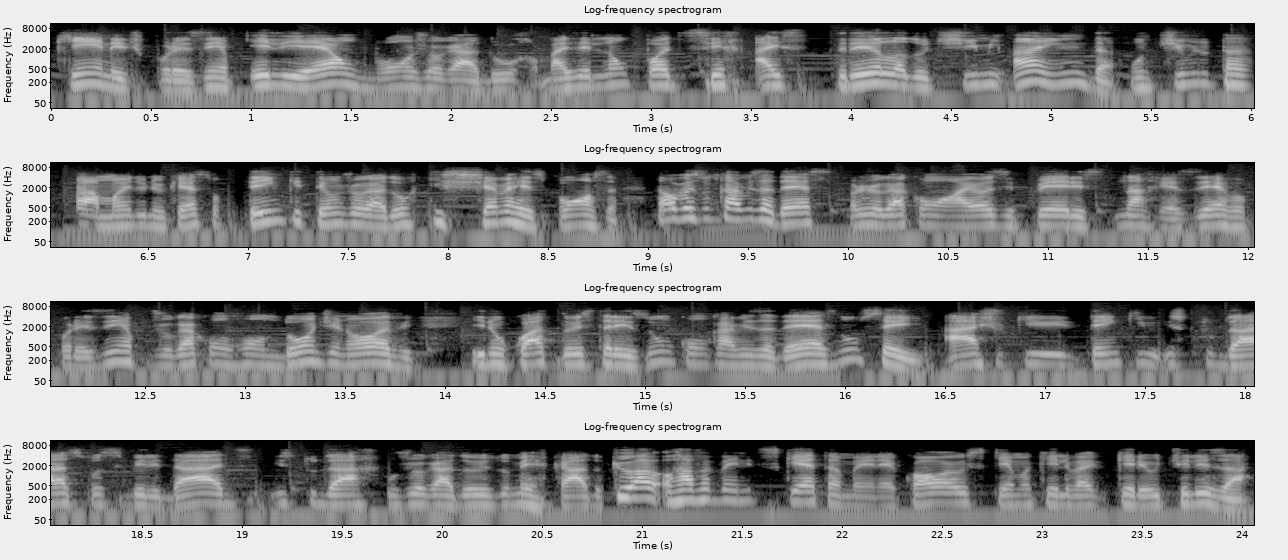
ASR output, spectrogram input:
Kennedy, por exemplo, ele é um bom jogador, mas ele não pode ser a estrela do time ainda. Um time do tamanho do Newcastle tem que ter um jogador que chame a responsa. Talvez um camisa 10 para jogar com o Ayoze Pérez na reserva, por exemplo, jogar com o Rondon de 9 e no 4-2-3-1 com camisa 10, não sei. Acho que tem que estudar as possibilidades, estudar os jogadores do mercado, que o Rafa Benítez quer também, né? Qual é o esquema que ele vai querer utilizar.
